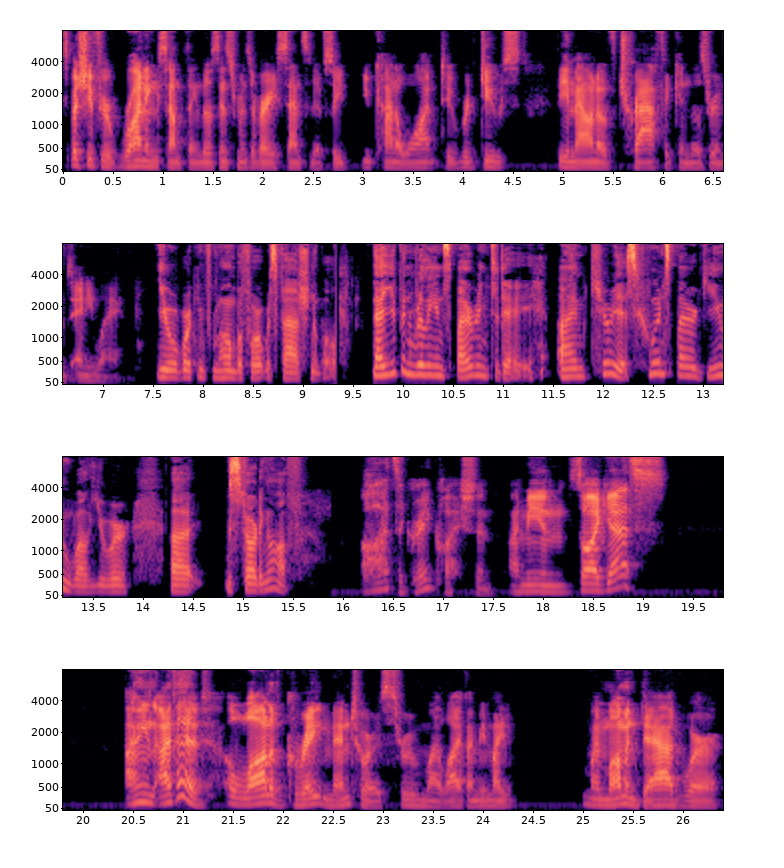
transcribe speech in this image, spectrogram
especially if you're running something those instruments are very sensitive. So you, you kind of want to reduce the amount of traffic in those rooms anyway. You were working from home before it was fashionable. Now you've been really inspiring today. I'm curious who inspired you while you were uh, starting off? Oh that's a great question. I mean so i guess I mean, I've had a lot of great mentors through my life. I mean, my my mom and dad were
